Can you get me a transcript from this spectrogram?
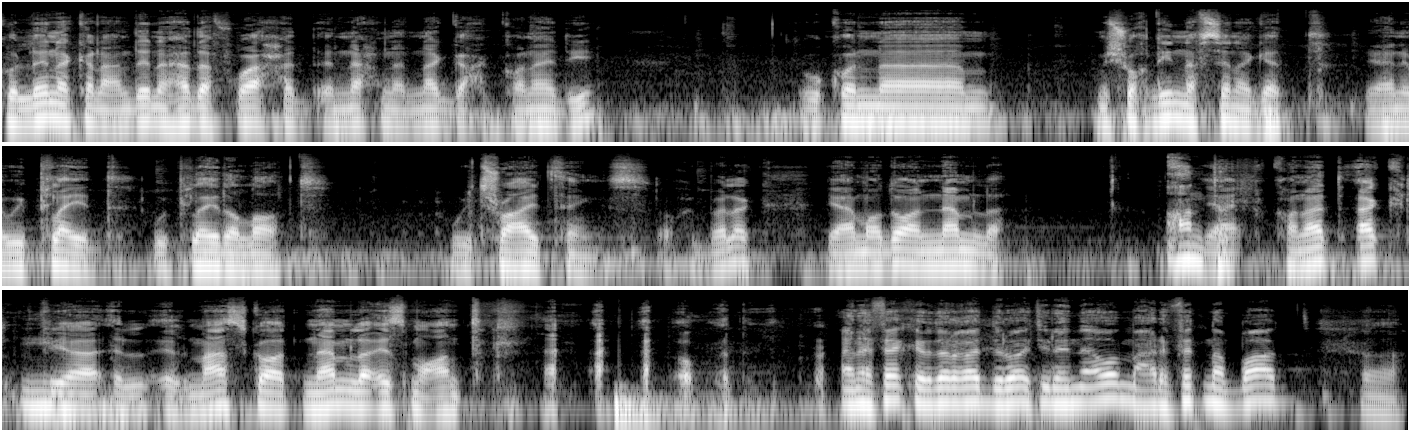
كلنا كان عندنا هدف واحد إن إحنا ننجح القناة دي وكنا مش واخدين نفسنا جد. يعني we played we played a lot we tried things. واخد بالك؟ يعني موضوع النملة. عنتر يعني قناة أكل. فيها ال- mascot نملة اسمه عنتر أنا فاكر ده لغاية دلوقتي لأن أول ما عرفتنا ببعض آه.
